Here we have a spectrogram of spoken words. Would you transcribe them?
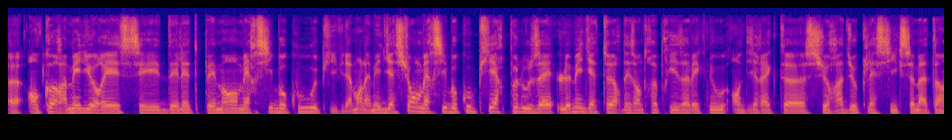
euh, encore améliorer ces délais de paiement. Merci beaucoup. Et puis évidemment la médiation. Merci beaucoup Pierre Pelouzet, le médiateur des entreprises avec nous en direct sur Radio Classique ce matin.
